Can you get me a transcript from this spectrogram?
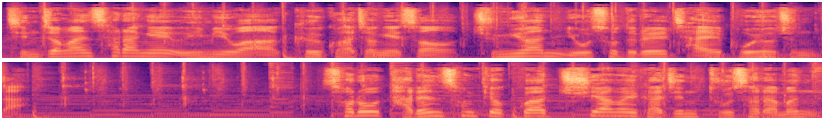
진정한 사랑의 의미와 그 과정에서 중요한 요소들을 잘 보여준다. 서로 다른 성격과 취향을 가진 두 사람은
